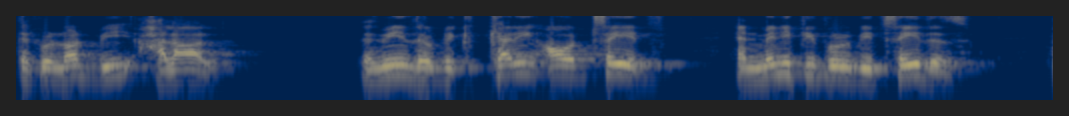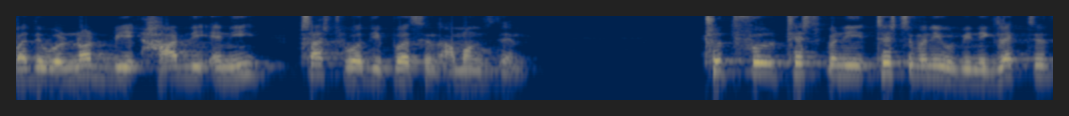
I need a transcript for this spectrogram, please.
that will not be halal. That means they will be carrying out trade and many people will be traders, but there will not be hardly any trustworthy person amongst them. Truthful testimony, testimony will be neglected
